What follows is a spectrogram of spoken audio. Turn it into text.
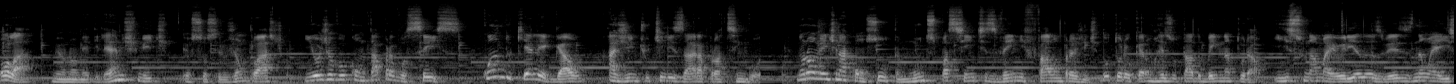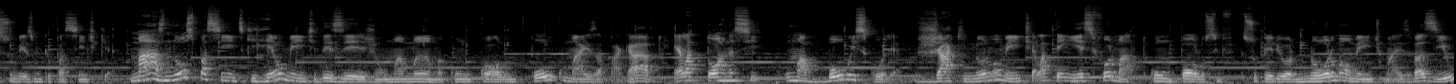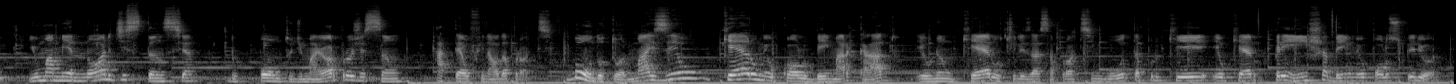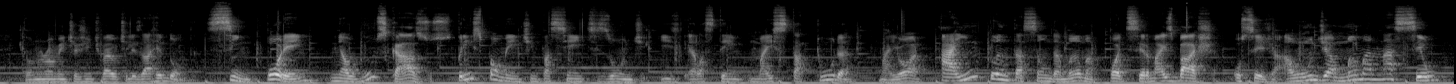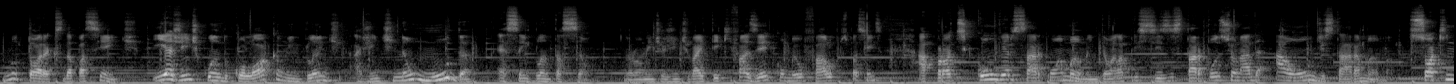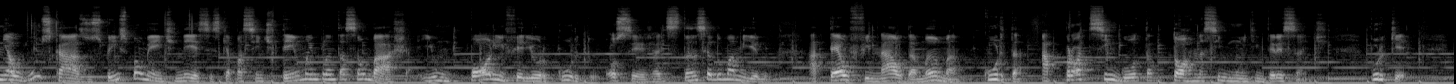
Olá, meu nome é Guilherme Schmidt, eu sou cirurgião plástico e hoje eu vou contar para vocês quando que é legal a gente utilizar a prótese em gota. Normalmente na consulta, muitos pacientes vêm e falam pra gente, doutor, eu quero um resultado bem natural. E isso, na maioria das vezes, não é isso mesmo que o paciente quer. Mas nos pacientes que realmente desejam uma mama com o colo um pouco mais apagado, ela torna-se uma boa escolha, já que normalmente ela tem esse formato, com um polo superior normalmente mais vazio e uma menor distância do ponto de maior projeção até o final da prótese. Bom, doutor, mas eu quero o meu colo bem marcado, eu não quero utilizar essa prótese em gota porque eu quero que preencha bem o meu polo superior. Então, normalmente a gente vai utilizar redonda. Sim, porém, em alguns casos, principalmente em pacientes onde elas têm uma estatura maior, a implantação da mama pode ser mais baixa, ou seja, aonde a mama nasceu no tórax da paciente. E a gente, quando coloca um implante, a gente não muda essa implantação. Normalmente a gente vai ter que fazer, como eu falo para os pacientes, a prótese conversar com a mama. Então ela precisa estar posicionada aonde está a mama. Só que em alguns casos, principalmente nesses que a paciente tem uma implantação baixa e um polo inferior curto, ou seja, a distância do mamilo até o final da mama curta, a prótese em gota torna-se muito interessante. Por quê?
